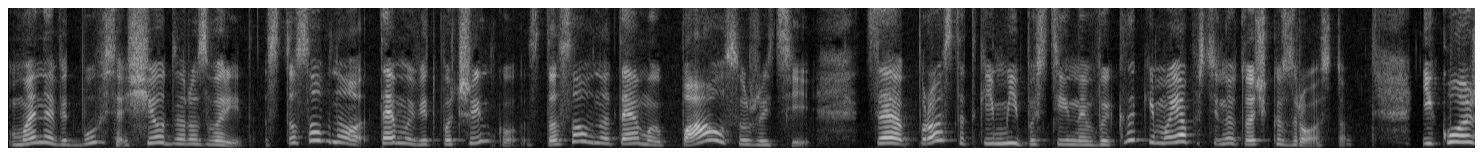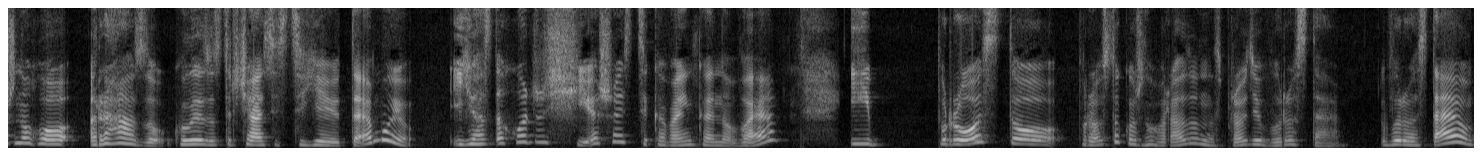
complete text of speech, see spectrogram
у мене відбувся ще один розворіт. Стосовно теми відпочинку, стосовно теми пауз у житті, це просто такий мій постійний виклик і моя постійна точка зросту. І кожного разу, коли я зустрічаюся з цією темою, я знаходжу ще щось цікавеньке нове, і просто, просто кожного разу насправді виростаю. Виростаю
